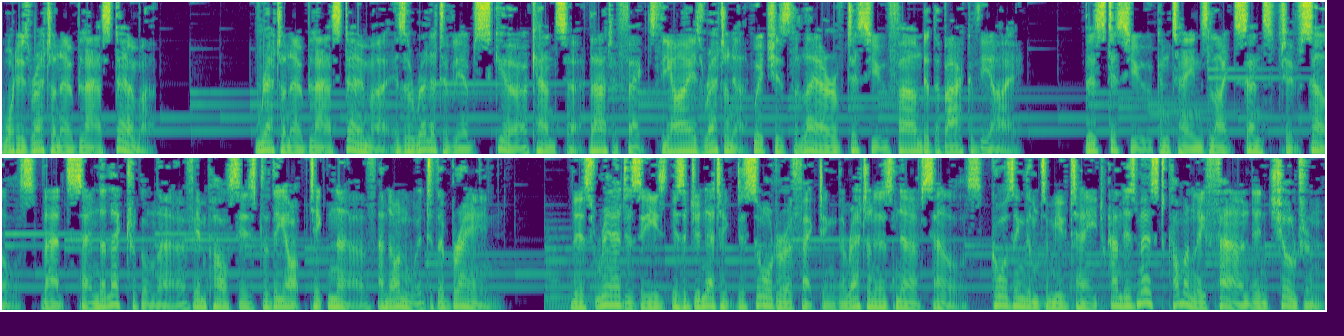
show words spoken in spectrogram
What is retinoblastoma? Retinoblastoma is a relatively obscure cancer that affects the eye's retina, which is the layer of tissue found at the back of the eye. This tissue contains light-sensitive cells that send electrical nerve impulses to the optic nerve and onward to the brain. This rare disease is a genetic disorder affecting the retina's nerve cells, causing them to mutate, and is most commonly found in children.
